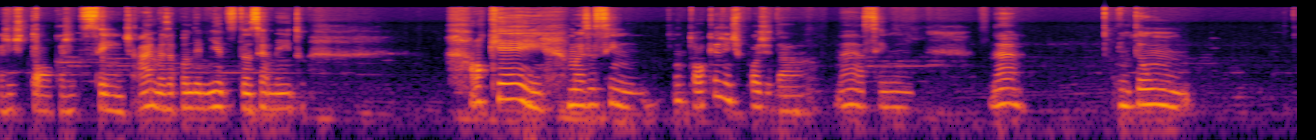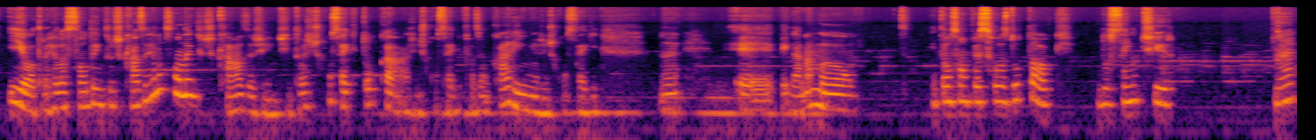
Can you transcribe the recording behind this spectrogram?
A gente toca, a gente sente. Ai, mas a pandemia, distanciamento Ok, mas assim, um toque a gente pode dar, né? Assim, né? Então, e outra, relação dentro de casa, relação dentro de casa, gente. Então a gente consegue tocar, a gente consegue fazer um carinho, a gente consegue, né, é, pegar na mão. Então são pessoas do toque, do sentir, né?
